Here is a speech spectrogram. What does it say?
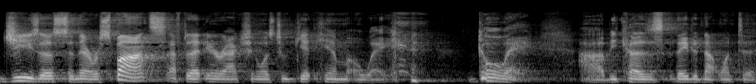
Jesus, and their response after that interaction was to get him away. Go away. Uh, because they did not want to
